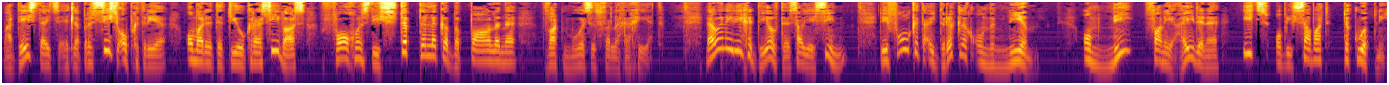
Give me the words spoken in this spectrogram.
maar destyds het hulle presies opgetree omdat dit 'n teokrasie was volgens die stiptelike bepalinge wat Moses vir hulle gegee het. Nou in hierdie gedeelte sal jy sien, die volk het uitdruklik onderneem om nie van die heidene iets op die Sabbat te koop nie.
